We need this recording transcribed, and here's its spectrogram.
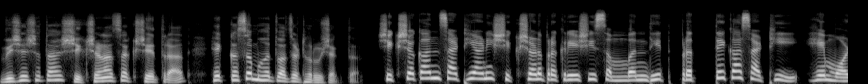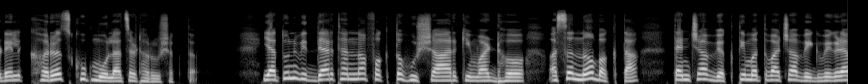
विशेषतः शिक्षणाच्या क्षेत्रात हे कसं महत्वाचं ठरू शकतं? शिक्षकांसाठी आणि शिक्षण प्रक्रियेशी संबंधित प्रत्येकासाठी हे मॉडेल खरंच खूप मोलाचं ठरू शकतं. यातून विद्यार्थ्यांना फक्त हुशार किंवा ढ असं न बघता त्यांच्या व्यक्तिमत्वाच्या वेगवेगळ्या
